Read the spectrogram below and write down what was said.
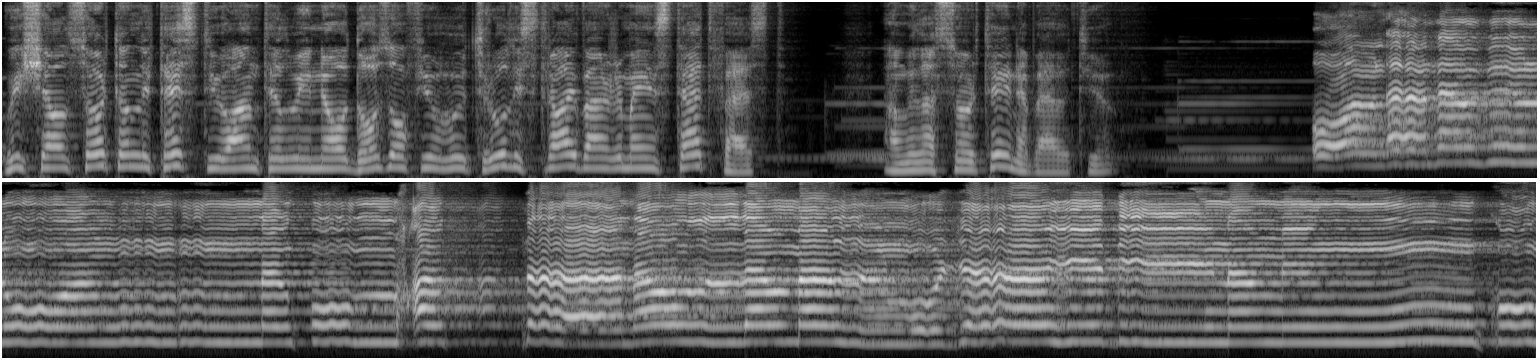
We shall certainly test you until we know those of you who truly strive and remain steadfast, and will ascertain about you. ولنبلونكم حتى نعلم المجاهدين منكم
